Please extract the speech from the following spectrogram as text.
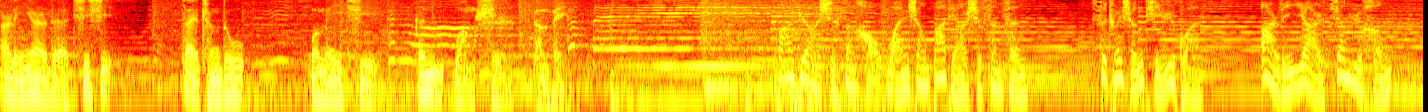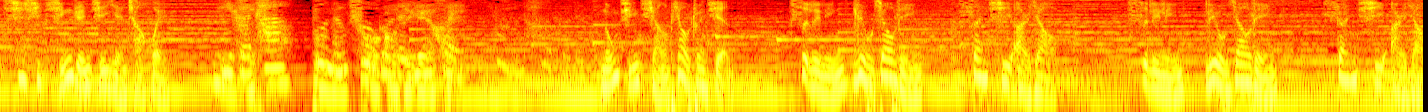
二零一二的七夕，在成都，我们一起跟往事干杯。八月二十三号晚上八点二十三分，四川省体育馆，二零一二姜育恒七夕情人节演唱会，你和他不能错过的约会。浓情抢票专线：四零零六幺零三七二幺，四零零六幺零三七二幺。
